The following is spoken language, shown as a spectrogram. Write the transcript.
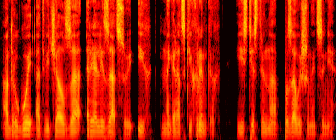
а другой отвечал за реализацию их на городских рынках, естественно, по завышенной цене.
